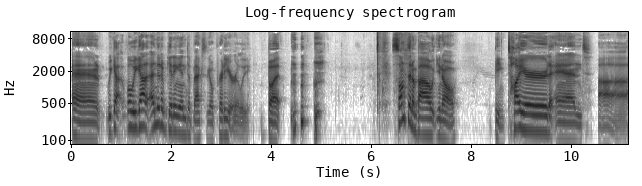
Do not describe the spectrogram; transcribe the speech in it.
and we got well, we got ended up getting into Mexico pretty early, but something about you know being tired and uh,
